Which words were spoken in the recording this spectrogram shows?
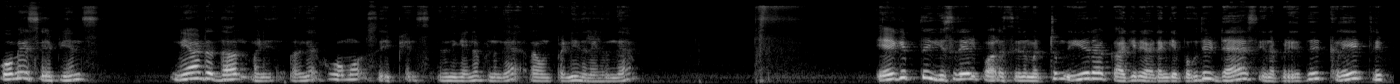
Homo sapiens Neanderthal மனிதன். பாருங்கள் ஹோமோ சேப்பியன்ஸ். இது நீங்கள் என்ன பண்ணுங்கள் ரவுண்ட் பண்ணி இதில் எழுதுங்க. எகிப்து இஸ்ரேல் பாலஸ்தீனம் மற்றும் ஈராக் ஆகியவை அடங்கிய பகுதி டேஸ் எனப்படுகிறது. கிரேட் ரிப்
